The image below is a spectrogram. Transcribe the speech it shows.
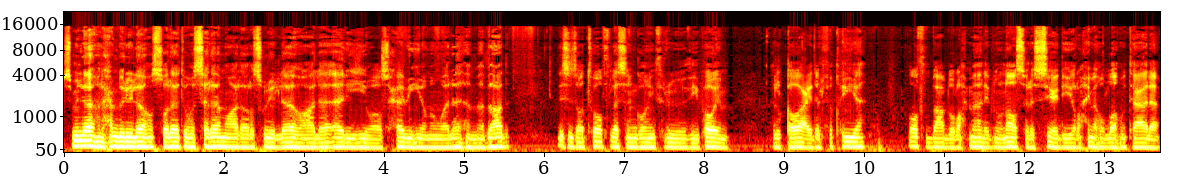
بسم الله الحمد لله والصلاة والسلام على رسول الله وعلى آله وأصحابه ومن والاه أما بعد. This is our 12th lesson going through the poem القواعد الفقهية authored عبد الرحمن بن ناصر السعدي رحمه الله تعالى.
